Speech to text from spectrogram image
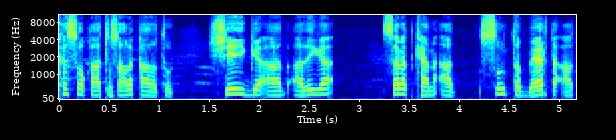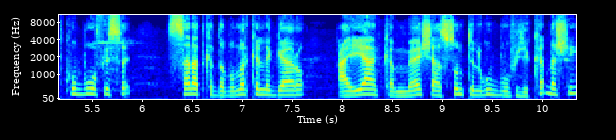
ka soo qaado tusaale qaadato sheyga aad adiga sanadkan aad sunta beerta aad ku buufisay sanadka dambe marka la gaaro cayaanka meeshaas sunti lagu buufishay ka dhashay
